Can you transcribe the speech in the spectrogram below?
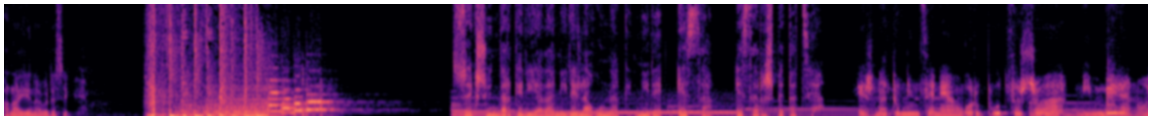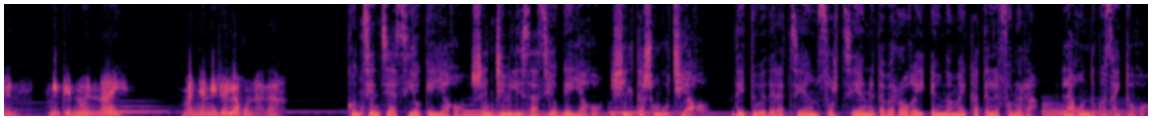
anaiena bereziki. Sexu indarkeria da nire lagunak nire eza ez errespetatzea. Esnatu nintzenean gorputz osoa minbera nuen. Nik nuen nahi, baina nire laguna da. Kontzientziazio gehiago, sentsibilizazio gehiago, isiltasun gutxiago. Deitu bederatzieun, sortzieun eta berrogei eun amaika telefonora. Lagunduko zaitugu.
